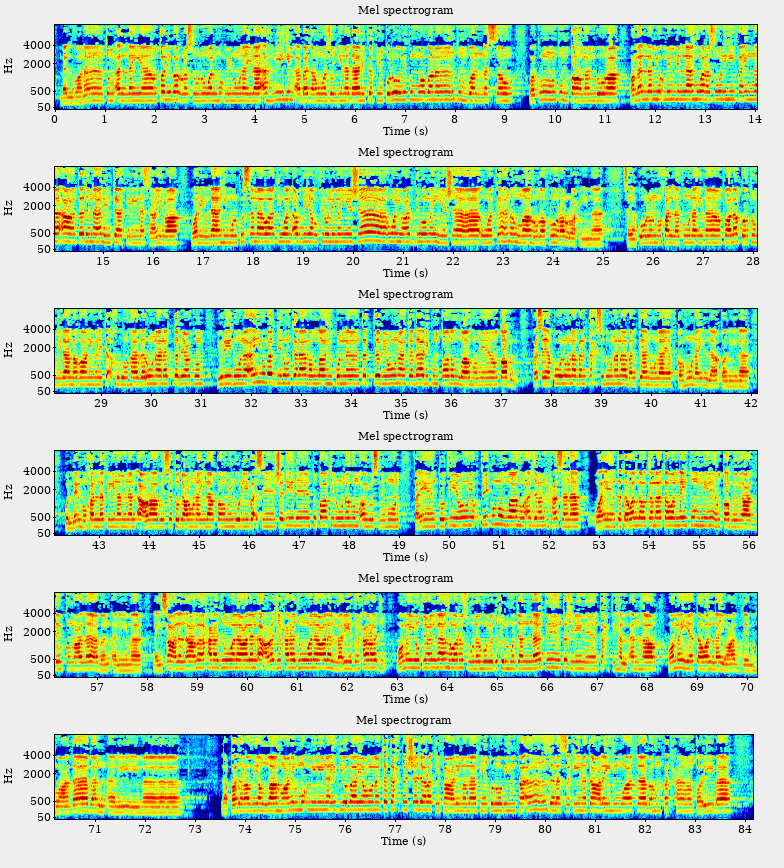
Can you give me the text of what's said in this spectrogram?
بل ظننتم أن لن ينقلب الرسول والمؤمنون إلى أهليهم أبدا وزين ذلك في قلوبكم وظننتم ظن السوء وكنتم قوما بورا ومن لم يؤمن بالله ورسوله فإنا أعتدنا للكافرين سعيرا ولله ملك السماوات والأرض يغفر لمن يشاء ويعذب من يشاء وكان الله غفورا رحيما سيقول المخلفون إذا انطلقتم إلى مغانم لتأخذوها ذرونا نتبعكم. يريدون أن يبدلوا كلام الله. قل لن تتبعونا. كذلكم قال الله من قبل. فسيقولون بل تحسدوننا. بل كانوا لا يفقهون إلا قليلا. قل للمخلفين من الأعراب ستدعون إلى قوم أولي بأس شديد تقاتلونهم أو يسلمون. فإن تطيعوا يؤتكم الله أجرا حسنا. وإن تتولوا كما توليتم من قبل يعذبكم عذابا أليما. ليس على الأعمى حرج ولا على الأعرج حرج ولا على المريض حرج. ومن يطع الله ورسوله يدخله جنات تجري من تحتها الأنهار. ومن يتولى يعذبه عذابا أليما. لقد رضي الله عن المؤمنين إذ يبايعونك تحت الشجرة فعلم ما في قلوبهم فأنزل السكينة عليهم وأثابهم فتحا قريبا.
